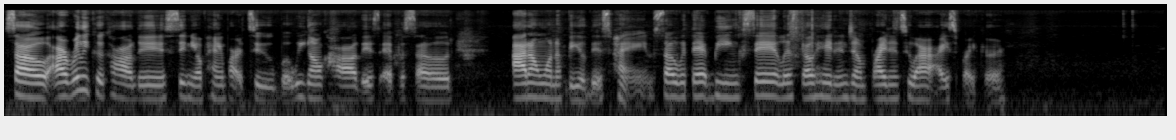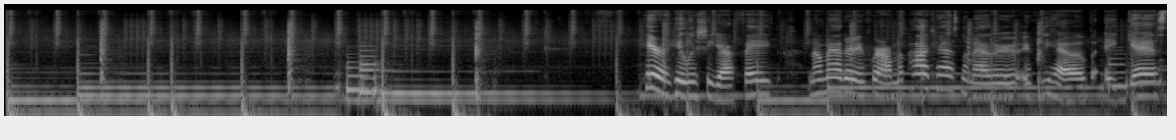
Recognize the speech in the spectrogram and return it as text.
So I really could call this "Sit Your Pain" part two, but we gonna call this episode "I Don't Want to Feel This Pain." So with that being said, let's go ahead and jump right into our icebreaker. Here at Healing She Got Faith no matter if we're on the podcast, no matter if we have a guest,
